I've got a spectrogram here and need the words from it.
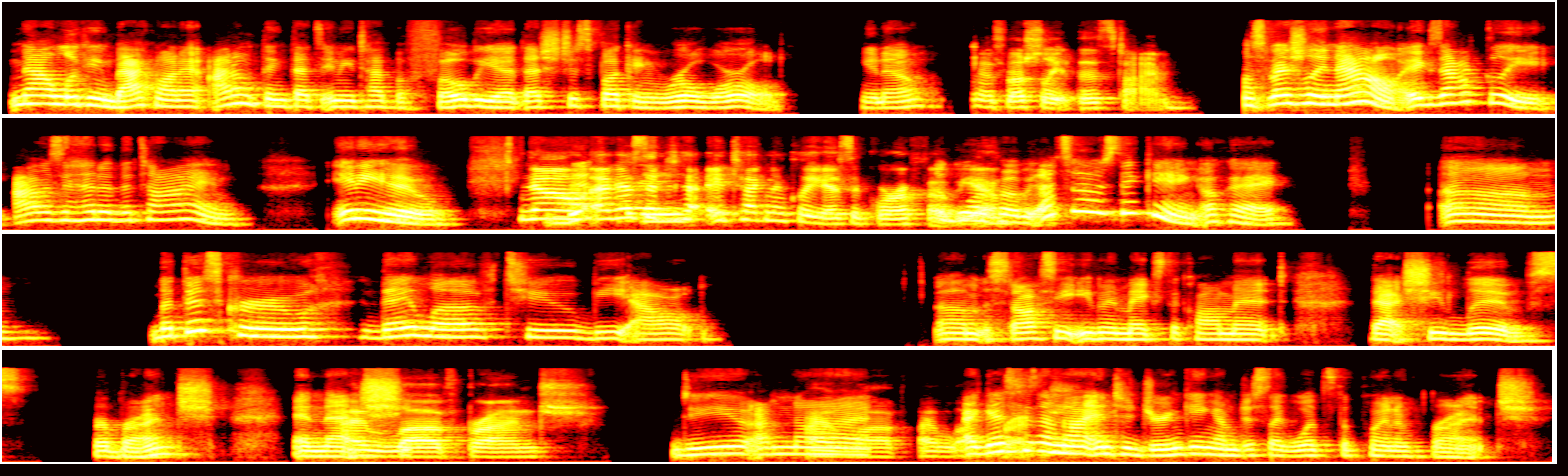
Now, looking back on it, I don't think that's any type of phobia. That's just fucking real world, you know? Especially at this time. Especially now. Exactly. I was ahead of the time. Anywho. No, I guess it, it technically is agoraphobia. Agoraphobia. That's what I was thinking. Okay. Um, but this crew, they love to be out. Um, Stassi even makes the comment that she lives for brunch. And that I she, love brunch. do you? I'm not, I love, I love I guess because I'm not into drinking, I'm just like, what's the point of brunch?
